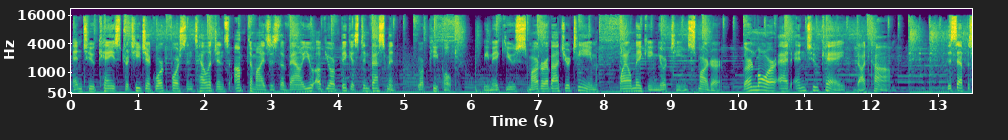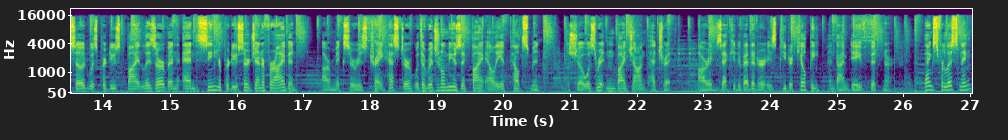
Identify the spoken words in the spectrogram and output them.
N2K Strategic Workforce Intelligence optimizes the value of your biggest investment, your people. We make you smarter about your team while making your team smarter. Learn more at n2k.com. This episode was produced by Liz Urban and senior producer Jennifer Eiben. Our mixer is Trey Hester with original music by Elliot Peltzman. The show was written by John Petrick. Our executive editor is Peter Kilpe, and I'm Dave Bittner. Thanks for listening.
